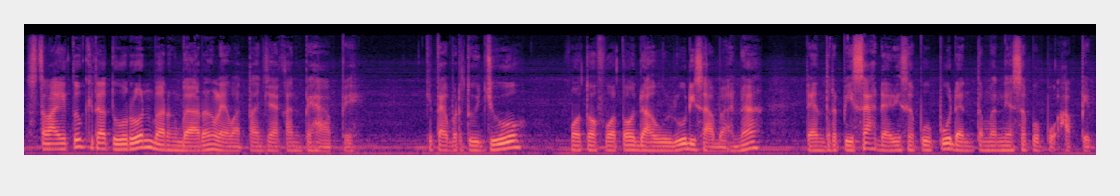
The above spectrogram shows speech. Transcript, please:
Setelah itu kita turun bareng-bareng lewat tanjakan PHP. Kita bertuju foto-foto dahulu di sabana dan terpisah dari sepupu dan temannya sepupu Apit.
